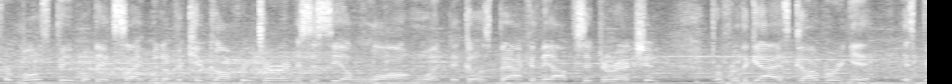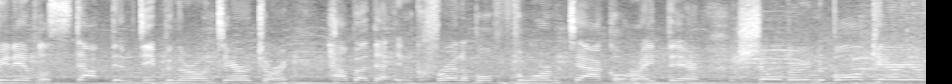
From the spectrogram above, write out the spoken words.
For most people, the excitement of a kickoff return is to see a long one that goes back in the opposite direction. But for the guys covering it, it's being able to stop them deep in their own territory. How about that incredible form tackle right there? Shoulder in the ball carrier,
